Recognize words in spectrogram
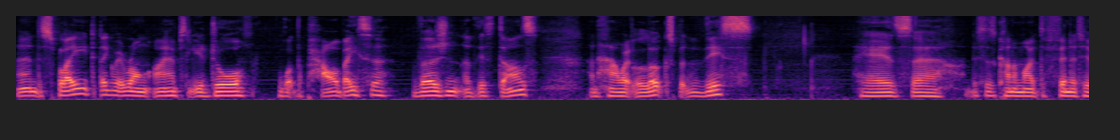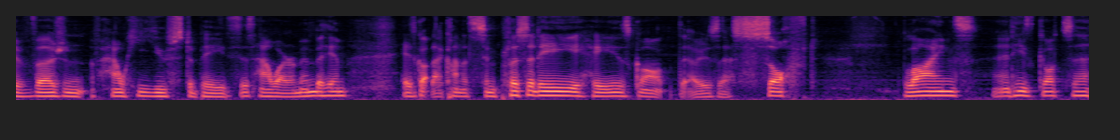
and displayed. Don't get me wrong, I absolutely adore what the Power Baser version of this does and how it looks, but this is uh, this is kind of my definitive version of how he used to be. This is how I remember him. He's got that kind of simplicity. He's got those uh, soft lines, and he's got uh,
